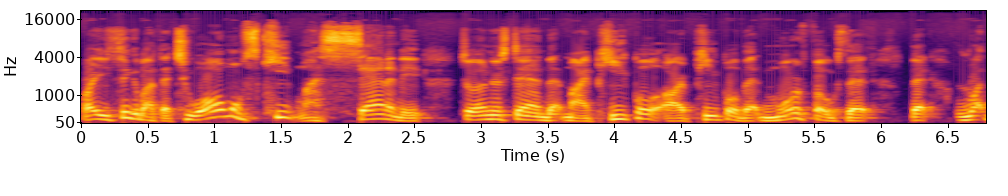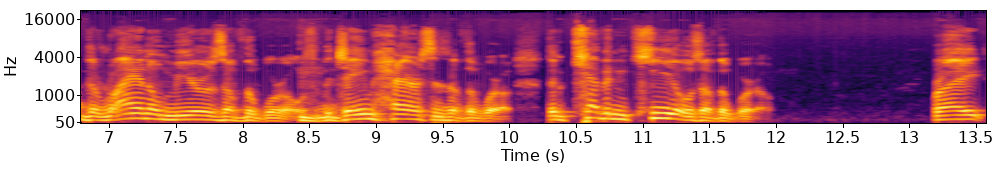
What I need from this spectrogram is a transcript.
Right? You think about that. To almost keep my sanity, to understand that my people are people that more folks that that the Ryan O'Mears of the world, mm-hmm. the James Harrisons of the world, the Kevin Keels of the world, right?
